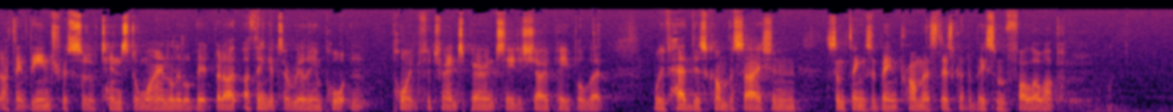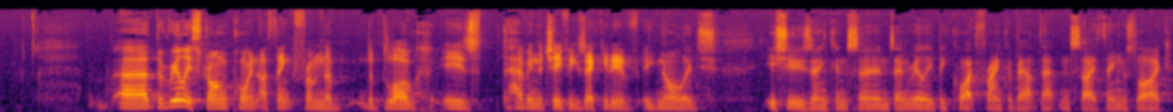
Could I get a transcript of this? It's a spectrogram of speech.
I think the interest sort of tends to wane a little bit. But I, I think it's a really important point for transparency to show people that we've had this conversation, some things have been promised, there's got to be some follow up. Uh, the really strong point, I think, from the, the blog is having the chief executive acknowledge issues and concerns and really be quite frank about that and say things like,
